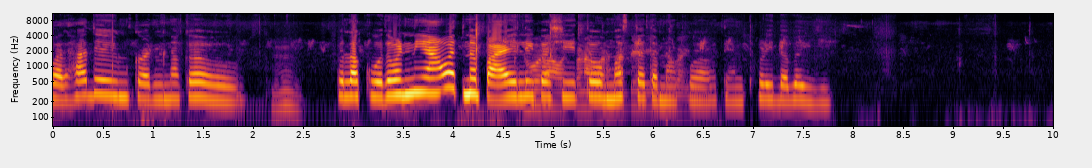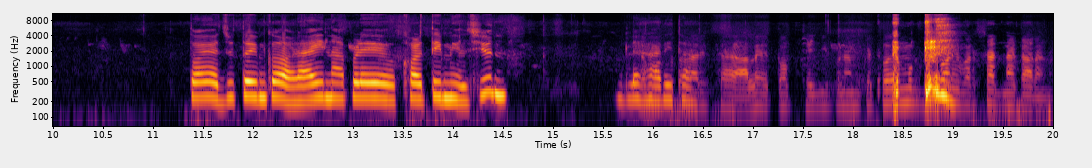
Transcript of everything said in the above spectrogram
વરસાદે એમ કરીને કે હમ. પેલા કોરવણની આવત ને પાયેલી પછી તો મસ્ત તમાકુ આવત એમ થોડી દબાઈ ગઈ. તોય હજુ તો એમ કે હળાઈને આપણે ખળતી મેલશું ને એટલે સારી થાય. હાલે ટોપ થઈ ગઈ પણ એમ કે તોય અમુક દબાણી વરસાદના કારણે.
